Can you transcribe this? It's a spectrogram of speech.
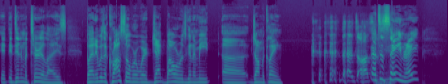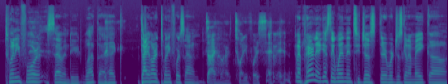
it, it didn't materialize but it was a crossover where jack bauer was gonna meet uh john mcclane That's awesome. that's dude. insane right 24-7 dude what the heck die hard 24-7 Die Hard 24 7. and apparently i guess they went into just they were just gonna make uh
